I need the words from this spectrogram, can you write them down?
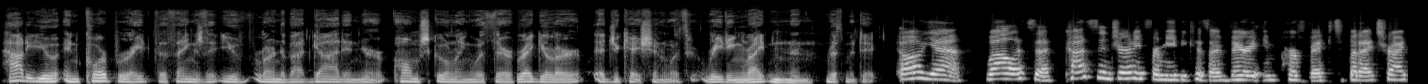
how do you incorporate the things that you've learned about God in your homeschooling with their regular education with reading, writing, and arithmetic? Oh, yeah. Well, it's a constant journey for me because I'm very imperfect, but I try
